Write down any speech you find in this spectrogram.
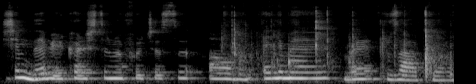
Şimdi bir karıştırma fırçası aldım elime ve düzeltiyorum.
